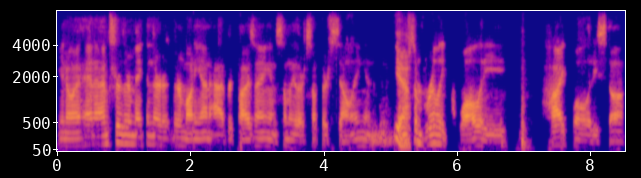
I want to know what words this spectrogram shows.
you know and i'm sure they're making their their money on advertising and some of the other stuff they're selling and Yeah. there's some really quality high quality stuff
